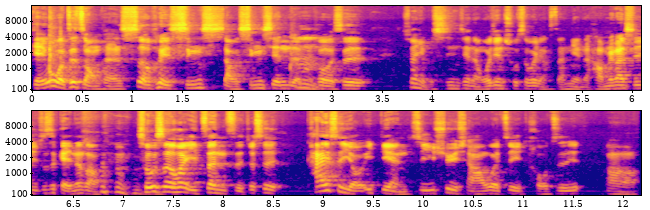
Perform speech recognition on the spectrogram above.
给我这种可能社会新小新鲜人，或者是虽然也不是新鲜人，我已经出社会两三年了，好没关系，就是给那种 出社会一阵子，就是开始有一点积蓄，想要为自己投资啊，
